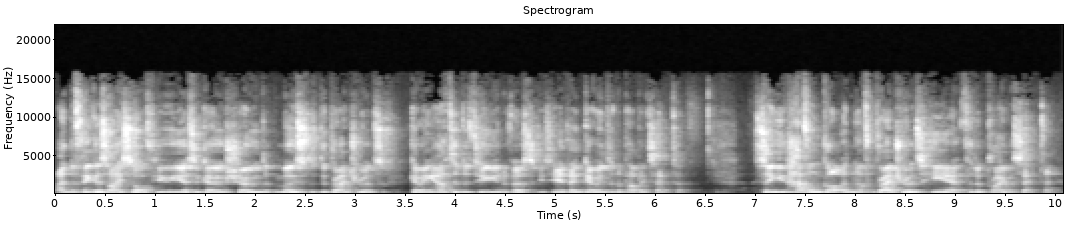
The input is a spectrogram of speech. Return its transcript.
And the figures I saw a few years ago show that most of the graduates going out of the two universities here then go into the public sector. So you haven't got enough graduates here for the private sector,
